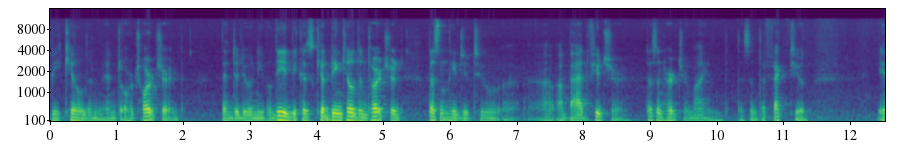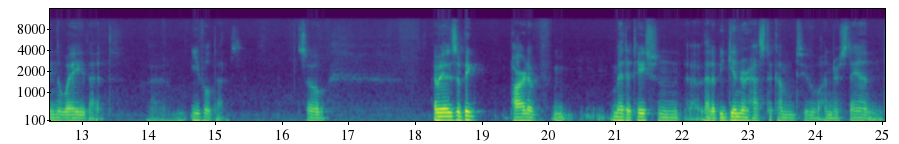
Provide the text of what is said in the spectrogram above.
be killed and, and or tortured than to do an evil deed, because ki being killed and tortured doesn't lead you to a, a bad future doesn't hurt your mind, doesn't affect you in the way that um, evil does. So, I mean, it's a big part of meditation uh, that a beginner has to come to understand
